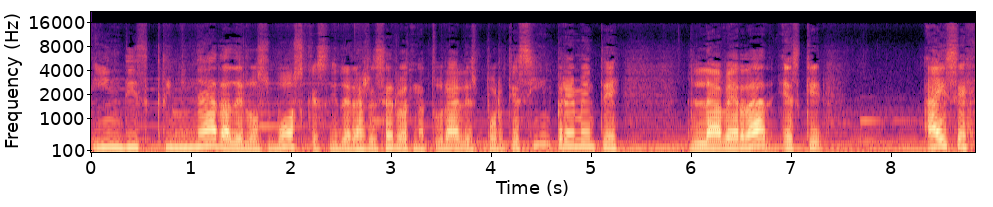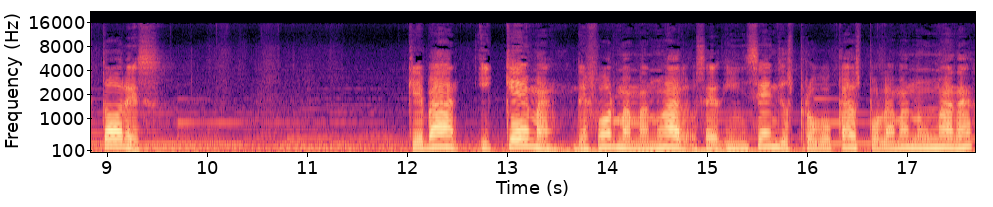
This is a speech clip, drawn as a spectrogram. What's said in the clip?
indiscriminada de los bosques y de las reservas naturales porque simplemente la verdad es que hay sectores que van y queman de forma manual, o sea, incendios provocados por la mano humana,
